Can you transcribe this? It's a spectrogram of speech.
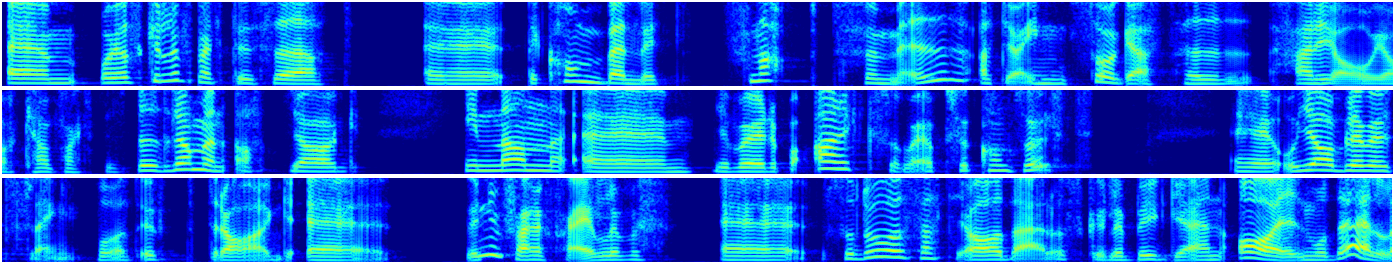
Ehm, och jag skulle faktiskt säga att eh, det kom väldigt snabbt för mig att jag insåg att hej, här är jag och jag kan faktiskt bidra, men att jag innan eh, jag började på ARK så var jag också konsult. Eh, och jag blev utslängd på ett uppdrag eh, ungefär själv Eh, så då satt jag där och skulle bygga en AI-modell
